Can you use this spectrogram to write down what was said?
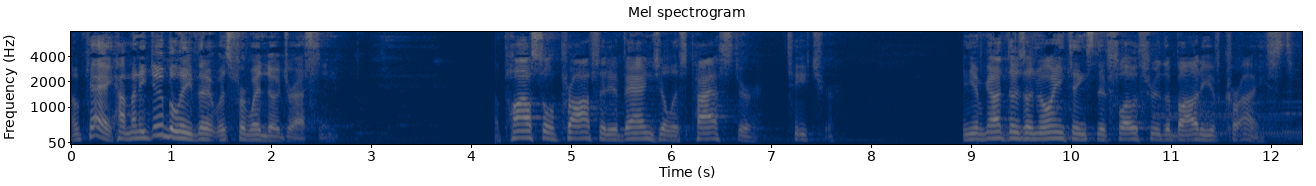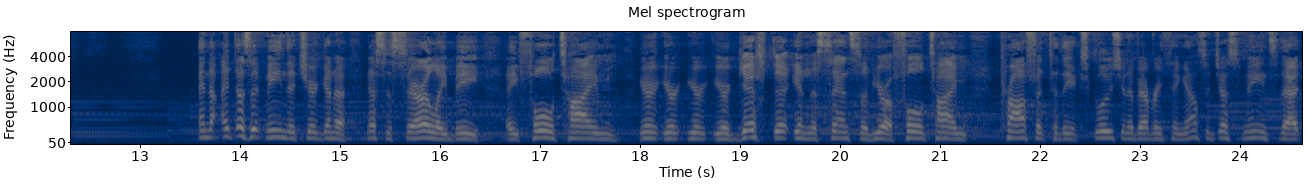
Okay, how many do believe that it was for window dressing? Apostle, prophet, evangelist, pastor, teacher. And you've got those anointings that flow through the body of Christ. And it doesn't mean that you're going to necessarily be a full time, you're, you're, you're, you're gifted in the sense of you're a full time prophet to the exclusion of everything else. It just means that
